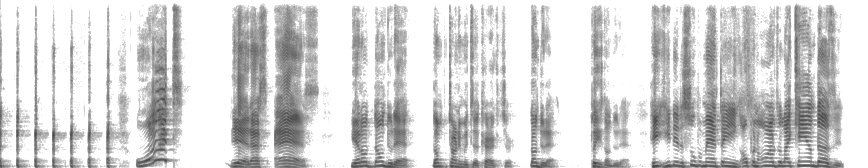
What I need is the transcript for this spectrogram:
air. what? Yeah, that's ass. Yeah, don't don't do that. Don't turn him into a caricature. Don't do that. Please don't do that. He he did a Superman thing, open arms like Cam does it.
